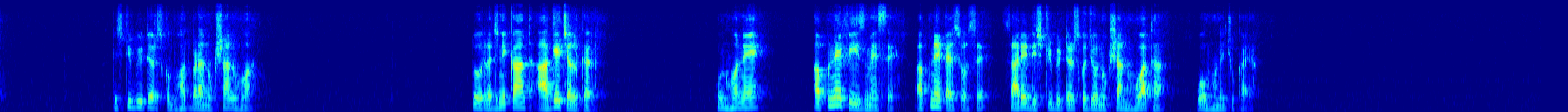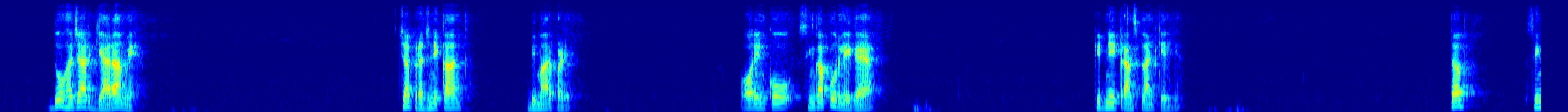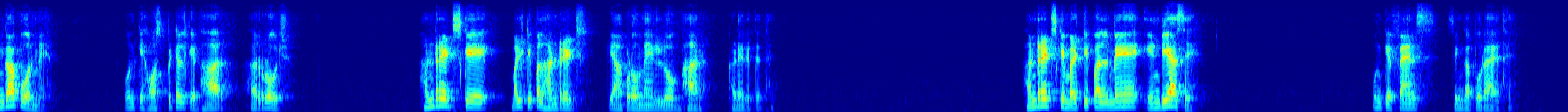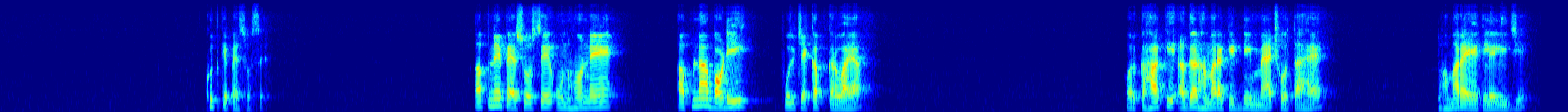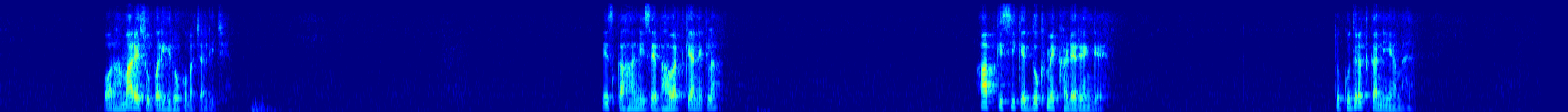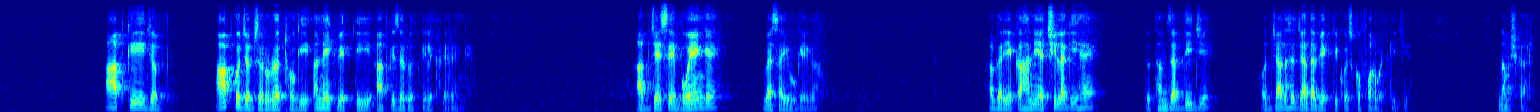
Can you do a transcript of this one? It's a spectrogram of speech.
डिस्ट्रीब्यूटर्स को बहुत बड़ा नुकसान हुआ। तो रजनीकांत आगे चलकर उन्होंने अपने फ़ीस में से, अपने पैसों से सारे डिस्ट्रीब्यूटर्स को जो नुकसान हुआ था, वो उन्होंने चुकाया। 2011 में जब रजनीकांत बीमार पड़े और इनको सिंगापुर ले गया किडनी ट्रांसप्लांट के लिए, तब सिंगापुर में उनके हॉस्पिटल के बाहर हर रोज़ हंड्रेड्स के मल्टीपल हंड्रेड्स के आंकड़ों में लोग बाहर खड़े रहते थे। हंड्रेड्स के मल्टीपल में इंडिया से उनके फैंस सिंगापुर आए थे। खुद के पैसों से। अपने पैसों से उन्होंने अपना बॉडी फुल चेकअप करवाया और कहा कि अगर हमारा किडनी मैच होता है तो हमारा एक ले लीजिए और हमारे सुपर हीरो को बचा लीजिए। इस कहानी से भावर्थ क्या निकला? आप किसी के दुख में खड़े रहेंगे तो कुदरत का नियम है। आपकी जब, आपको जब ज़रूरत होगी, अनेक व्यक्ति आपकी ज़रूरत के लिए खड़े रहेंगे। आप जैसे बोएँगे, वैसा ही उगेगा। अगर ये कहानी अच्छी लगी है तो थम्सअप दीजिए और ज़्यादा से ज़्यादा व्यक्ति को इसको फॉरवर्ड कीजिए। नमस्कार।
